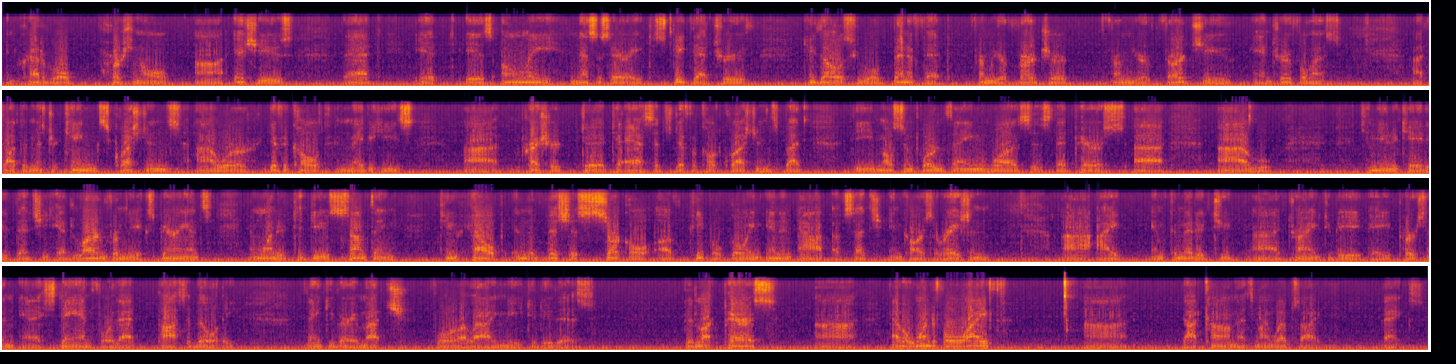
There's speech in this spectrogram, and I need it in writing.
incredible personal uh, issues that it is only necessary to speak that truth to those who will benefit from your virtue from your virtue and truthfulness. I thought that Mr. King's questions uh, were difficult, and maybe he's uh, pressured to, to ask such difficult questions. But the most important thing was is that Paris uh, uh communicated that she had learned from the experience and wanted to do something to help in the vicious circle of people going in and out of such incarceration. Uh, I am committed to uh, trying to be a person and I stand for that possibility. Thank you very much for allowing me to do this. Good luck, Paris. Uh, have a wonderful life. Uh, .com, that's my website. Thanks.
